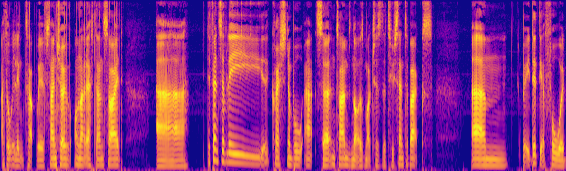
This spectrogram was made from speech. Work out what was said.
I thought we linked up with Sancho on that left hand side. Uh, defensively questionable at certain times, not as much as the two centre backs. Um, but he did get forward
